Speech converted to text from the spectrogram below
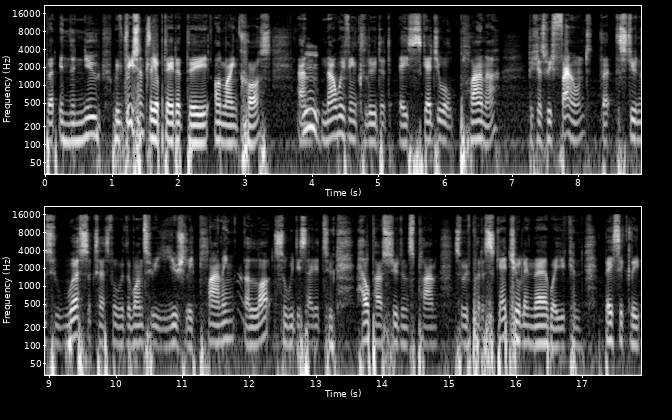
But in the new, we've recently updated the online course, and mm. now we've included a schedule planner because we found that the students who were successful were the ones who were usually planning a lot. So we decided to help our students plan. So we've put a schedule in there where you can basically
